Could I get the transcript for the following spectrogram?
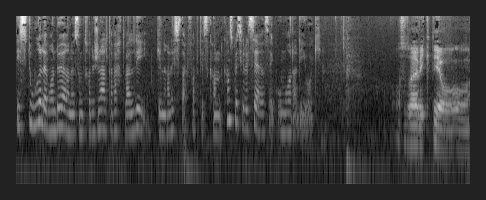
de store leverandørene som tradisjonelt har vært veldig generalister, faktisk kan, kan spesialisere seg på områder, de òg. Og så tror jeg det er viktig å, å,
